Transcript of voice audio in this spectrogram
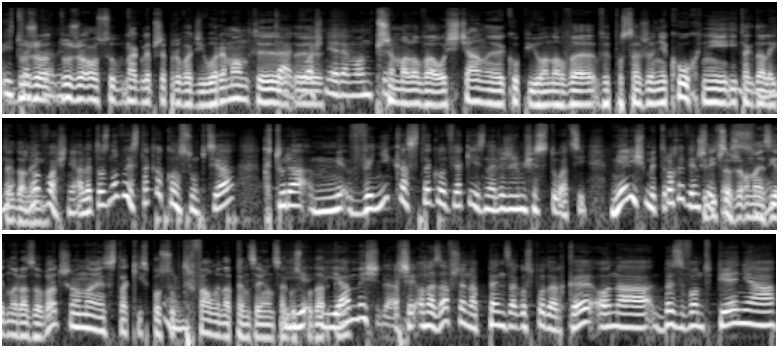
i dużo, tak dużo osób nagle przeprowadziło remonty, Tak, e, właśnie remonty. przemalowało ściany, kupiło nowe wyposażenie kuchni i tak dalej, i tak No, dalej. no właśnie, ale to znowu jest taka konsumpcja, która wynika z tego, w jakiej znaleźliśmy się sytuacji. Mieliśmy trochę więcej Czyli co, czasu. że ona jest jednorazowa, czy ona jest w taki sposób trwały, napędzająca gospodarkę? Ja, ja myślę, znaczy ona zawsze napędza gospodarkę, ona bez wątpienia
